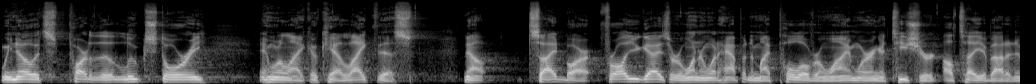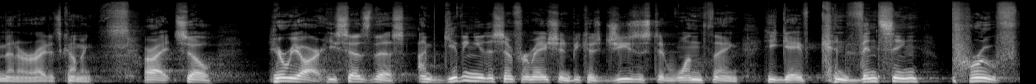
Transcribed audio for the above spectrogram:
We know it's part of the Luke story, and we're like, okay, I like this. Now, sidebar for all you guys who are wondering what happened to my pullover and why I'm wearing a t shirt, I'll tell you about it in a minute, all right? It's coming. All right, so here we are. He says this I'm giving you this information because Jesus did one thing, he gave convincing proof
